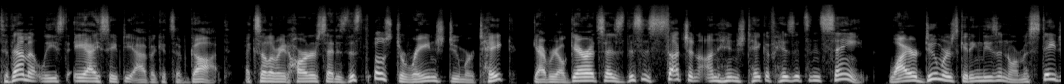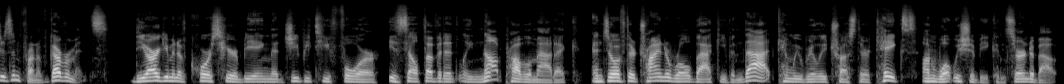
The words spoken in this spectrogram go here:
to them at least, AI safety advocates have got. Accelerate Harder said, Is this the most deranged doomer take? Gabrielle Garrett says, This is such an unhinged take of his, it's insane. Why are doomers getting these enormous stages in front of governments? The argument, of course, here being that GPT 4 is self evidently not problematic. And so, if they're trying to roll back even that, can we really trust their takes on what we should be concerned about?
